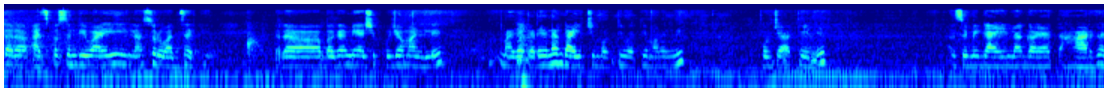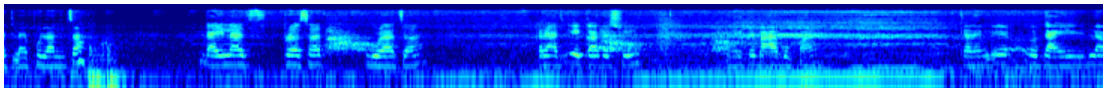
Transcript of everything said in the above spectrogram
तर आजपासून दिवाळीला सुरुवात झाली. तर बघा मी अशी पूजा मांडली. माझ्याकडे ना गाईची मूर्ती होती म्हणून मी पूजा केली. असं मी गाईला गळ्यात हार घातलाय फुलांचा. गाईला आज प्रसाद गुळाचा. कारण आज एकादशी आणि ते बाळगोपाळ कारण की गाईला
